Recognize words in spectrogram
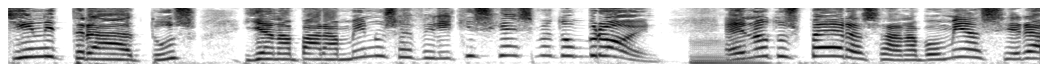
κίνητρά τους για να παραμείνουν σε φιλική σχέση με τον πρώην. Ενώ τους πέρασαν από μια σειρά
